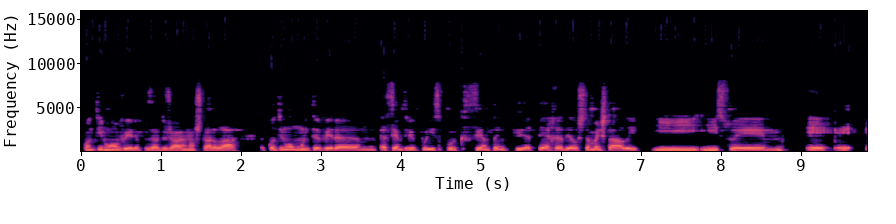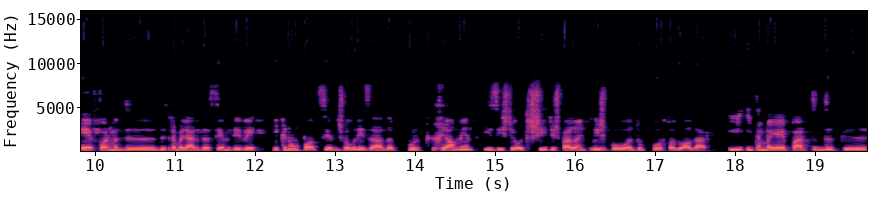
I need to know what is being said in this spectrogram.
continuam a ver, apesar de eu já não estar lá, continuam muito a ver a, a CMTV por isso, porque sentem que a terra deles também está ali. E, e isso é, é, é, é, a forma de, de, trabalhar da CMTV e que não pode ser desvalorizada porque realmente existem outros sítios para além de Lisboa, do Porto ou do Algarve. E, e também é parte de que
